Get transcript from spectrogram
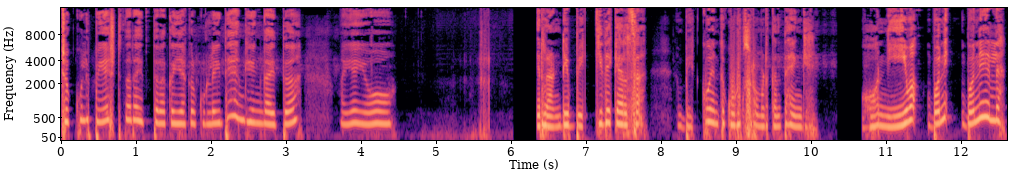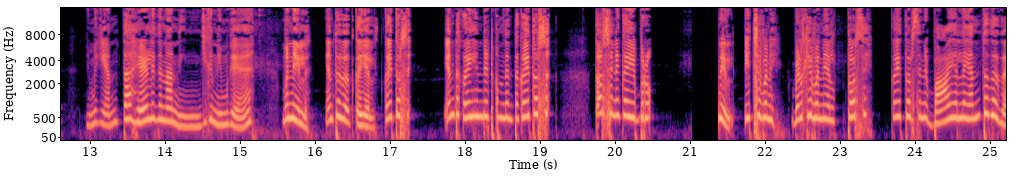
ಚುಕ್ಕುಲಿ ಪೇಸ್ಟ್ ಥರ ಇತ್ತಲ್ಲ ಕೈ ಹಾಕೋ ಕೂಡಲೇ. ಇದೆ ಹಂಗೆ ಹಿಂಗಾಯ್ತು. ಅಯ್ಯಯ್ಯೋ. ರಂಡಿ ಬೆಕ್ಕಿದೆ ಕೆಲಸ. ಬೆಕ್ಕು ಎಂತ ಕುಡುಕ್ ಶುರು ಮಾಡ್ಕಂತ ಹೆಂಗೆ? ಓ, ನೀವ ಬನ್ನಿ ಬನ್ನಿ ಇಲ್ಲ. ನಿಮಗೆ ಎಂತ ಹೇಳಿದೆ ನಾನು ಈಗ ನಿಮಗೆ? ಬನ್ನಿ ಇಲ್ಲ. ಎಂತದ ಕೈಯಲ್ಲಿ? ಕೈ ತೋರಿಸಿ. ಎಂತ ಕೈ ಹಿಂದೆ ಇಟ್ಕೊಂಡು ಎಂತ? ಕೈ ತೋರಿಸಿ. ತೋರಿಸಿನಿ ಕೈ ಇಬ್ರು. ಇಲ್ಲ. ಈಚೆ ಬನ್ನಿ. ಬೆಳಗ್ಗೆ ಬನ್ನಿ ಅಲ್ಲಿ. ತೋರಿಸಿ. ಕೈ ತೋರಿಸಿನಿ ಬಾಯೆಲ್ಲ ಎಂತದದ?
